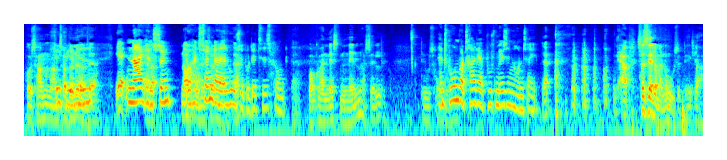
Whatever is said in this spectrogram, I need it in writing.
Hos ham, entreprenøren der. Ja, nej, hans Eller- søn. Nå, det var hans søn, søn, der havde huset Ja. på det tidspunkt. Ja. Hvor kunne han næsten nænde og sælge det? Det er utroligt. Hans kone var træt af at pusse messinghåndtag. Ja. ja, så sælger man huset, det er klart.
